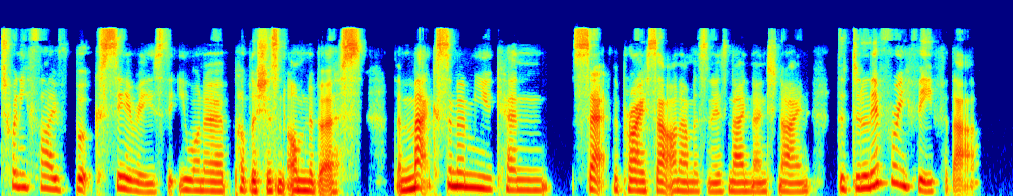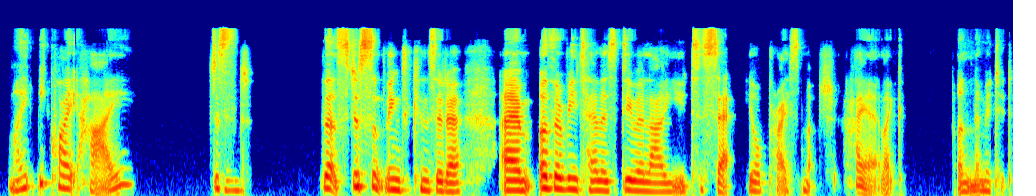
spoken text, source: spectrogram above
25 book series that you want to publish as an omnibus, the maximum you can set the price out on Amazon is 9.99. The delivery fee for that might be quite high. Just Mm. That's just something to consider. Um, other retailers do allow you to set your price much higher, like unlimited.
